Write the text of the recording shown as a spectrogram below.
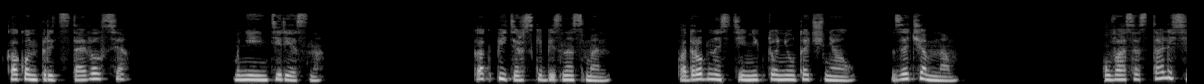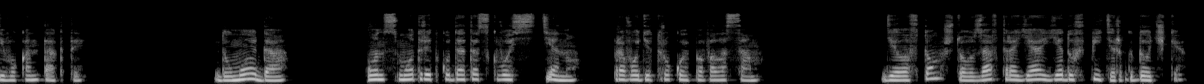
Как он представился?» «Мне интересно» как питерский бизнесмен. Подробностей никто не уточнял. Зачем нам? У вас остались его контакты? Думаю, да. Он смотрит куда-то сквозь стену, проводит рукой по волосам. Дело в том, что завтра я еду в Питер к дочке.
